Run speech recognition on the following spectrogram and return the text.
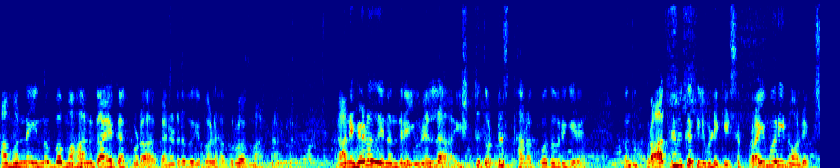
ಆ ಮೊನ್ನೆ ಇನ್ನೊಬ್ಬ ಮಹಾನ್ ಗಾಯಕ ಕೂಡ ಕನ್ನಡದ ಬಗ್ಗೆ ಬಹಳ ಹಗುರವಾಗಿ ಮಾತನಾಡ್ತಾರೆ. ನಾನು ಹೇಳೋದು ಏನಂದ್ರೆ, ಇವರೆಲ್ಲ ಇಷ್ಟು ದೊಡ್ಡ ಸ್ಥಾನಕ್ಕೆ ಹೋದವರಿಗೆ ಒಂದು ಪ್ರಾಥಮಿಕ ತಿಳುವಳಿಕೆ, it's a primary knowledge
